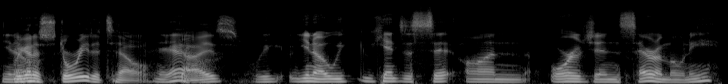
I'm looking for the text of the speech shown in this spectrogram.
You know, we got a story to tell, Yeah. guys. we you know we we can't just sit on origin ceremony.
